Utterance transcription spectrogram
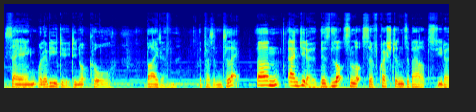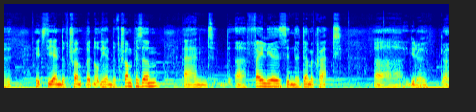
saying whatever you do, do not call Biden the president elect. Um, and you know, there's lots and lots of questions about you know, it's the end of Trump, but not the end of Trumpism, and uh, failures in the Democrat, uh, you know, uh,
